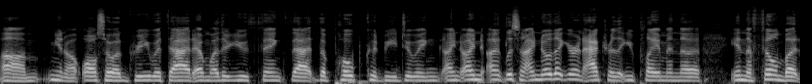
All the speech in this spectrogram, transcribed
um, you know, also agree with that and whether you think that the Pope could be doing. I, I, I listen. I know that you're an actor that you play him in the in the film, but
